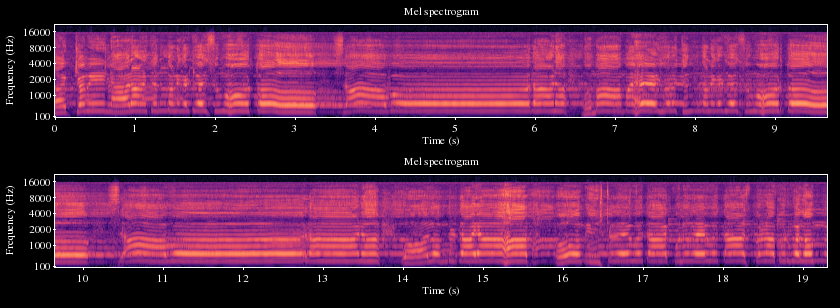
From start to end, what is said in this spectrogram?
लक्ष्मी नारायण चिंतन करुजे सुमुहूर्त सावधान उमा महेश्वर चिंतन करुजे सुमुहूर्त पूर्वगम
